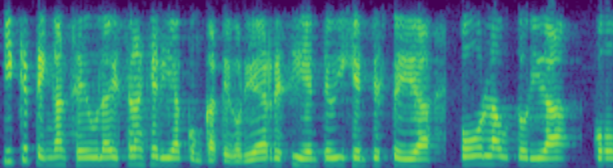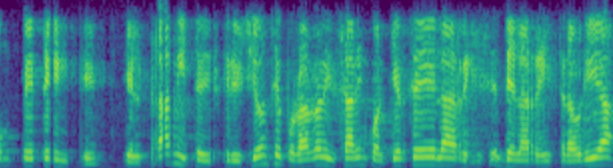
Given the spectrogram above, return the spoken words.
y que tengan cédula de extranjería con categoría de residente vigente expedida por la autoridad competente. El trámite de inscripción se podrá realizar en cualquier sede de la, de la Registraduría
